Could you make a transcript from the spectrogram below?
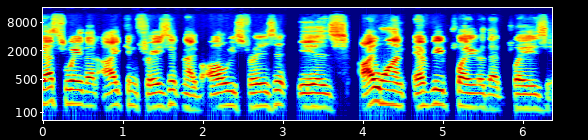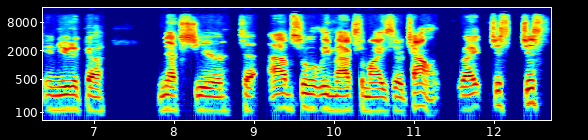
best way that I can phrase it, and I've always phrased it, is I want every player that plays in Utica next year to absolutely maximize their talent. Right? Just just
